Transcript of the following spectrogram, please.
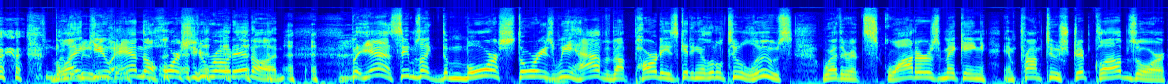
Blake, you and the horse you rode in on. But yeah, it seems like the more stories we have about parties getting a little too loose, whether it's squatters making impromptu strip clubs or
